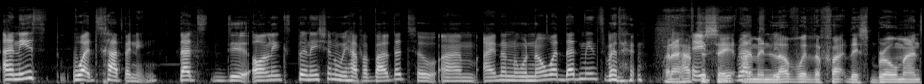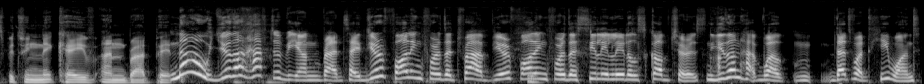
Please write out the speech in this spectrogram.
and is what's happening. That's the only explanation we have about that. So um, I don't know what that means, but But I have to say, Brad I'm in Pitt. love with the fact this bromance between Nick Cave and Brad Pitt. No, you don't have to be on Brad's side. You're falling for the trap. You're falling for the silly little sculptures. You don't have, well, mm, that's what he wants.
